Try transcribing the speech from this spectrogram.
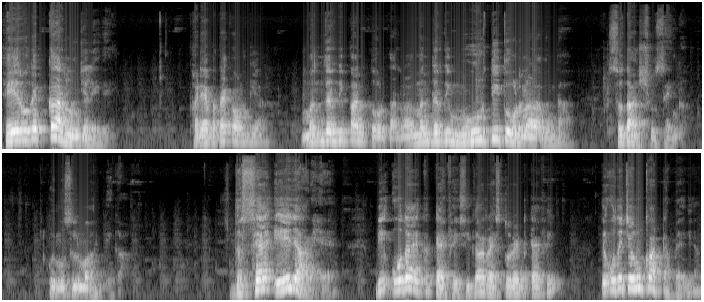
ਫਿਰ ਉਹਦੇ ਘਰ ਨੂੰ ਚਲੇ ਗਏ। ਫੜਿਆ ਪਤਾ ਕੌਣ ਗਿਆ? ਮੰਦਿਰ ਦੀ ਭੰਨ ਤੋੜ ਕਰਨ ਵਾਲਾ, ਮੰਦਿਰ ਦੀ ਮੂਰਤੀ ਤੋੜਨ ਵਾਲਾ ਬੰਦਾ, ਸੁਧਾਂਸ਼ੂ ਸਿੰਘ। ਕੋਈ ਮੁਸਲਮਾਨ ਨਹੀਂਗਾ ਦੱਸਿਆ ਇਹ ਜਾ ਰਿਹਾ ਹੈ ਵੀ ਉਹਦਾ ਇੱਕ ਕੈਫੇ ਸੀਗਾ, ਰੈਸਟੋਰੈਂਟ ਕੈਫੇ, ਤੇ ਉਹਦੇ ਚ ਉਹਨੂੰ ਘਾਟਾ ਪੈ ਗਿਆ।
